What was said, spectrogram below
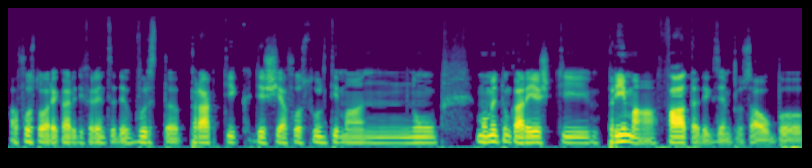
a fost o oarecare diferență de vârstă, practic, deși a fost ultima, nu, în momentul în care ești prima fată, de exemplu, sau bă,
